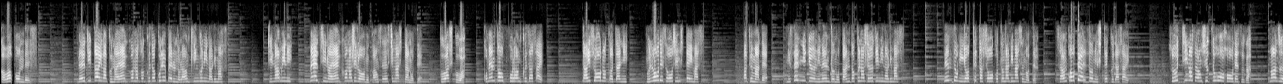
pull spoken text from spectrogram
川ポンです。明治大学の英語の速読レベルのランキングになります。ちなみに、明治の英語の資料も完成しましたので、詳しくはコメントをご覧ください。対象の方に無料で送信しています。あくまで2022年度の単独の数字になります。年度によって多少異なりますので、参考程度にしてください。数値の算出方法ですが、まず、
